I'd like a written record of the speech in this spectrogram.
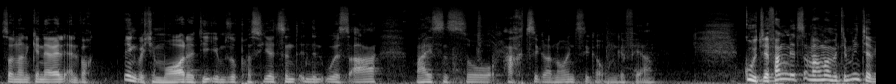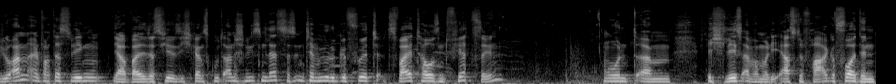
sondern generell einfach irgendwelche Morde, die eben so passiert sind in den USA, meistens so 80er, 90er ungefähr. Gut, wir fangen jetzt einfach mal mit dem Interview an, einfach deswegen, ja, weil das hier sich ganz gut anschließen lässt. Das Interview wurde geführt 2014 und ähm, ich lese einfach mal die erste Frage vor, denn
